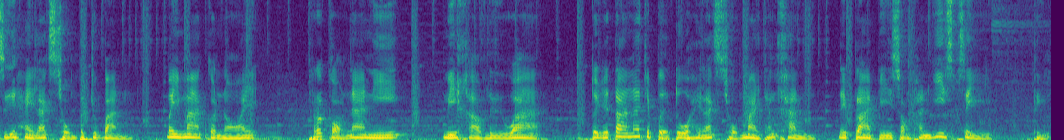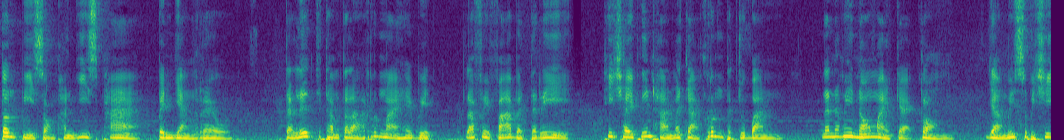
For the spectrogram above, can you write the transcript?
ซื้อ Hilux โฉมปัจจุบันไม่มากก็น้อย เพราะก่อนหน้านี้มีข่าวลือว่า Toyota น่าจะเปิดตัว Hilux โฉมใหม่ทั้งคัน ในปลายปี 2024 ถึงต้นปี 2025 เป็นอย่างเร็ว แต่เลือกจะทำตลาดรุ่นใหม่ไฮบริดและไฟฟ้าแบตเตอรี่ ที่ใช้พื้นฐานมาจากรุ่นปัจจุบัน นั่นทำให้น้องใหม่แกะกล่อง อย่าง Mitsubishi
